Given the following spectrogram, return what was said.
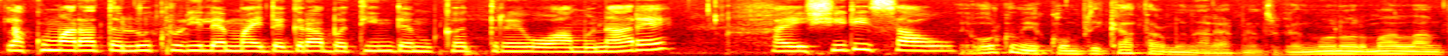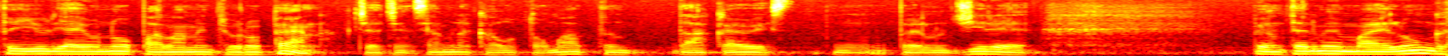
La cum arată lucrurile, mai degrabă tindem către o amânare? A ieșirii sau... Oricum e complicată amânarea, pentru că în mod normal la 1 iulie ai un nou Parlament European, ceea ce înseamnă că automat dacă ai o ex- prelungire pe un termen mai lung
